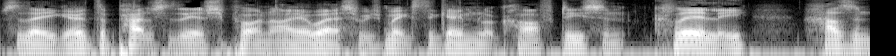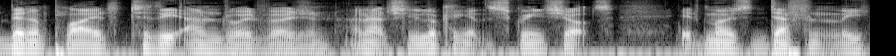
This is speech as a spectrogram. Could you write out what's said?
So there you go. The patch that they actually put on iOS, which makes the game look half decent, clearly hasn't been applied to the Android version. And actually, looking at the screenshots, it most definitely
